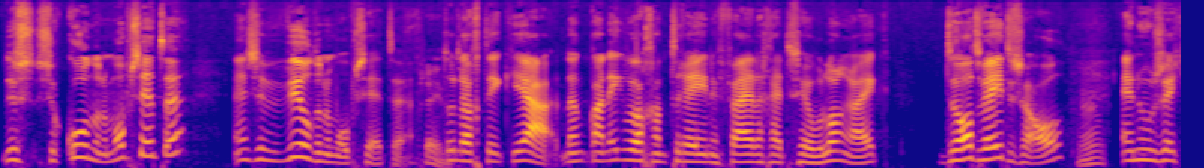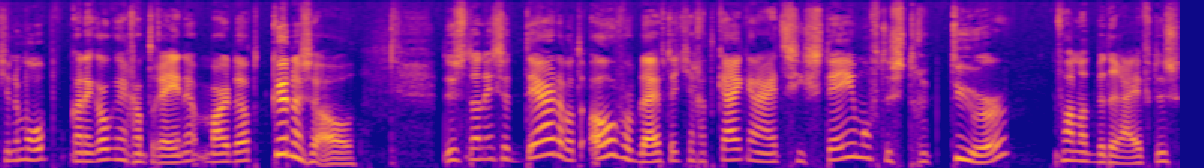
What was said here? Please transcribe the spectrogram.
Dus ze konden hem opzetten en ze wilden hem opzetten. Vreemd. Toen dacht ik, ja, dan kan ik wel gaan trainen. Veiligheid is heel belangrijk. Dat weten ze al. Ja. En hoe zet je hem op? Kan ik ook in gaan trainen, maar dat kunnen ze al. Dus dan is het derde wat overblijft dat je gaat kijken naar het systeem of de structuur van het bedrijf. Dus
